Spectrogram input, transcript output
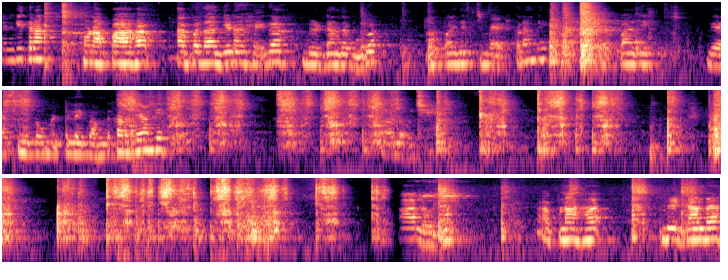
ਚੰਗੀ ਤਰ੍ਹਾਂ ਹੁਣ ਆਪਾਂ ਆਹ, ਆਪਾਂ ਦਾ ਜਿਹੜਾ ਹੈਗਾ ਬ੍ਰੈਡਾਂ ਦਾ ਬੂਰਾ, ਆਪਾਂ ਇਹਦੇ ਵਿੱਚ ਮੈਟ ਕਰਾਂਗੇ। ਆਪਾਂ ਜੇ ਗੈਸ ਨੂੰ 2 ਮਿੰਟ ਲਈ ਬੰਦ ਕਰ ਦਿਆਂਗੇ ਆ ਲਓ ਜੀ ਆ ਲਓ ਜੀ ਆਪਣਾ ਬ੍ਰੈਡਾਂ ਦਾ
